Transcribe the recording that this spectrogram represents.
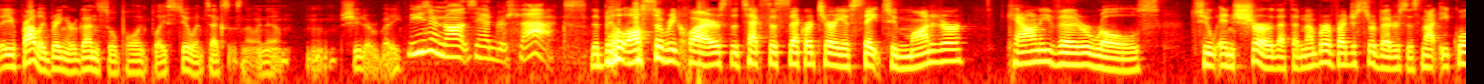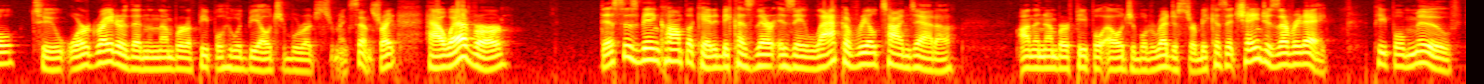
But you probably bring your guns to a polling place too in Texas, knowing them. Mm, shoot everybody. These are not Xander's facts. The bill also requires the Texas Secretary of State to monitor county voter rolls to ensure that the number of registered voters is not equal to or greater than the number of people who would be eligible to register. Makes sense, right? However, this is being complicated because there is a lack of real time data on the number of people eligible to register because it changes every day. People move,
